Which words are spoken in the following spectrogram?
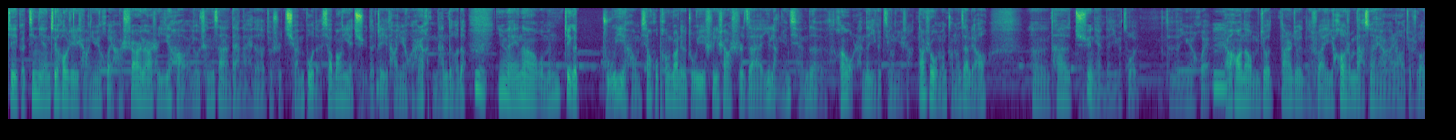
这个今年最后这一场音乐会哈，十二月二十一号由陈萨带来的就是全部的肖邦夜曲的这一套音乐会，还是很难得的。嗯，因为呢，我们这个主意哈，我们相互碰撞这个主意，实际上是在一两年前的很偶然的一个经历上。当时我们可能在聊，嗯，他去年的一个作的音乐会，然后呢，我们就当时就说，哎，以后有什么打算呀？然后就说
